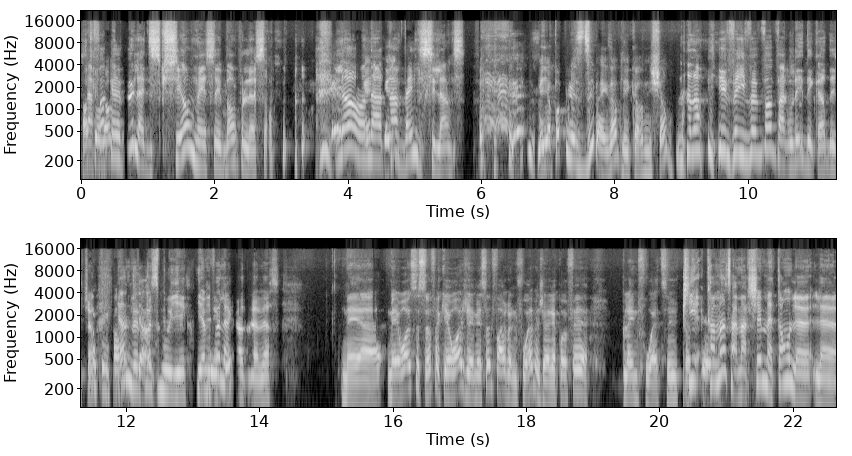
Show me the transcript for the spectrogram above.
Ça fuck un peu la discussion, mais c'est bon pour le son. Là, on entend bien le silence. mais il a pas plus dit, par exemple, les cornichons. Non, non, il veut, il veut pas parler des cornichons. Yann ne veut pas se mouiller. Il aime Il pas la controverse. Mais, euh, mais ouais, c'est ça. Fait que ouais, j'ai aimé ça le faire une fois, mais j'aurais pas fait plein de fois, tu sais. Puis que- comment ça marchait, mettons, le, le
